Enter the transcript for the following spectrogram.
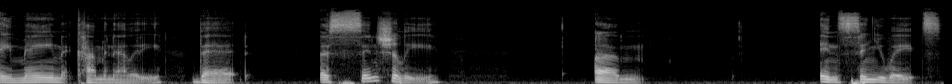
a main commonality that essentially um, insinuates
